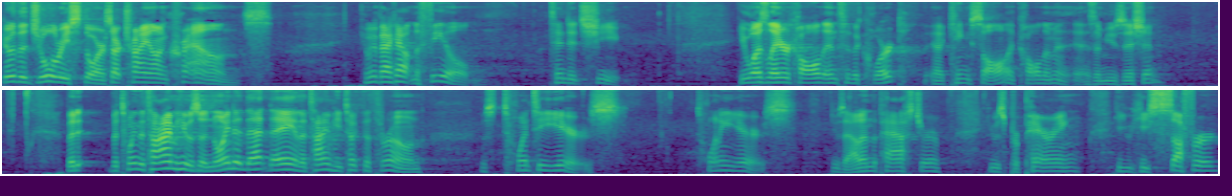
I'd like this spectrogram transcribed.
go to the jewelry store and start trying on crowns. He went back out in the field, tended sheep. He was later called into the court. Uh, King Saul had called him as a musician. But between the time he was anointed that day and the time he took the throne, it was 20 years. 20 years. He was out in the pasture. He was preparing. He, he suffered,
